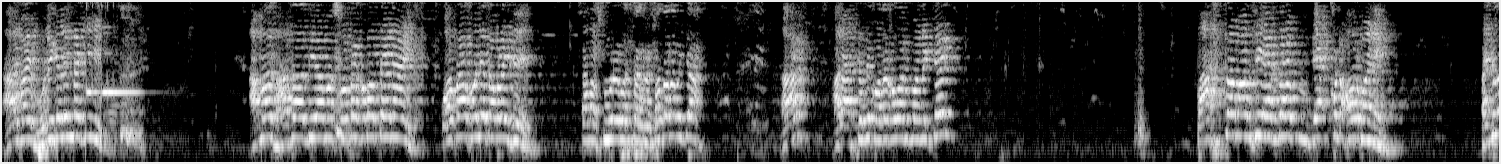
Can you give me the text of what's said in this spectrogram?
আর ভাই ভুলে গেলেন নাকি? আমার ভাষা দিয়ে আমার কথা খবর দেয় নাই। কথা বলে দাবড়াইছে আমার সুরের বাচ্চাগুলো সতানা বইচা আর? আর আজকে যে কথা খবর বানাচ্ছেন পাঁচটা মানুষই এক এক কোটা হওয়ার মানে পাইছিল?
